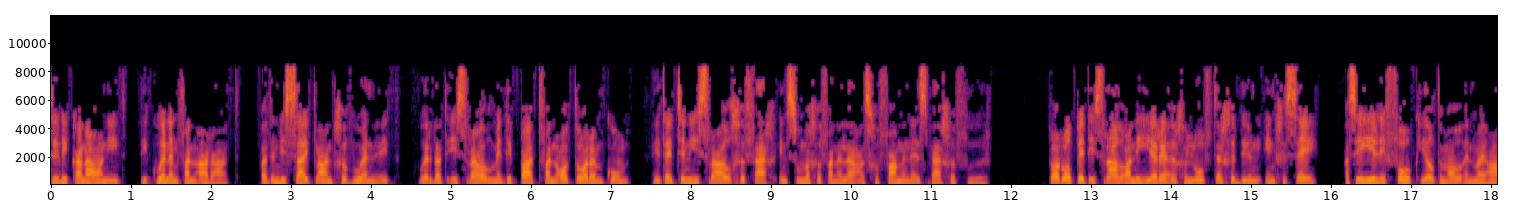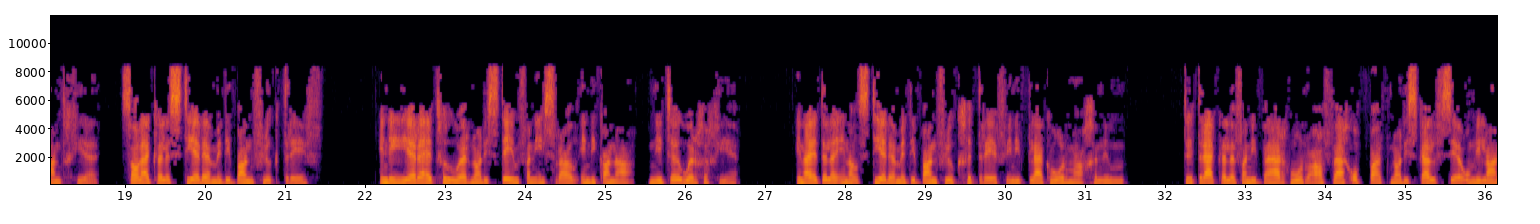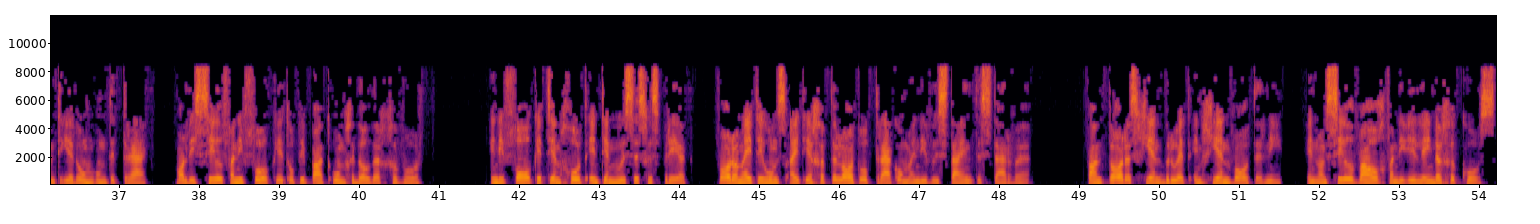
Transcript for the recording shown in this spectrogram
Toe die Kanaaniet, die koning van Arad, wat in die Zuidland gewoon het, hoor dat Israël met die pad van Otorum kom, het hy in Israël geveg en sommige van hulle as gevangenis weggevoer. Daarop het Israël aan die Heere een gelofte gedoen en gesê, as jy hierdie volk heeltemal in my hand gee, zal ik hulle stede met die banvloek tref. En die Heere het gehoor na die stem van Israël en die Kana, niet te oorgegee. En hy het hulle in al stede met die banvloek getref en die plek Horma genoem. Toe trek hulle van die berg Horma af weg op pad na die Skelfsee om die land Edom om te trek, maar die ziel van die volk het op die pad ongeduldig geword. En die volk het teen God en teen Mooses gesprek, waarom het hy ons uit Egypte laat optrek om in die woestijn te sterven? Want daar is geen brood en geen water niet en ons ziel walg van die ellendige kos.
